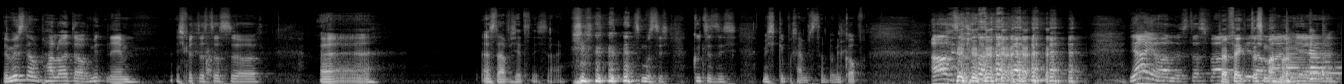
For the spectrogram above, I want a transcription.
Wir müssen noch ein paar Leute auch mitnehmen. Ich würde, dass das so. Äh, das darf ich jetzt nicht sagen. Jetzt muss ich. Gut, dass ich mich gebremst habe im Kopf. Also. ja, Johannes, das war. Perfekt, das machen mal hier-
